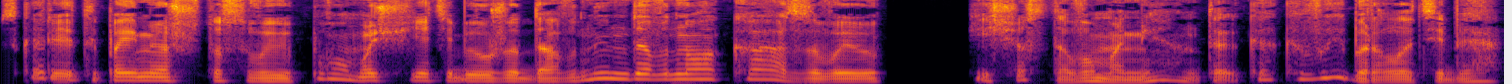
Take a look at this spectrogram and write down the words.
Скорее ты поймешь, что свою помощь я тебе уже давным-давно оказываю. Еще с того момента, как выбрала тебя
